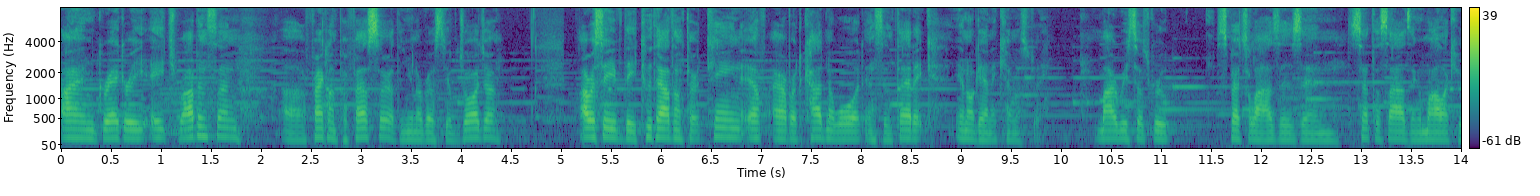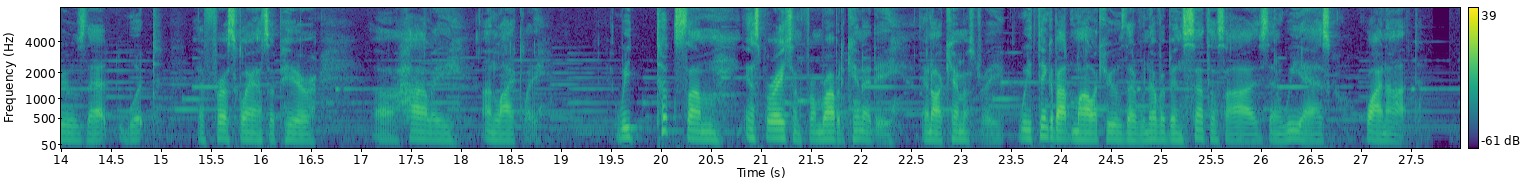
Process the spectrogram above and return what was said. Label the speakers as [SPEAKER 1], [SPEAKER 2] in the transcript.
[SPEAKER 1] I'm Gregory H. Robinson, Franklin Professor at the University of Georgia. I received the 2013 F. Albert Cotton Award in Synthetic Inorganic Chemistry. My research group specializes in synthesizing molecules that would, at first glance, appear uh, highly unlikely. We took some inspiration from Robert Kennedy in our chemistry. We think about molecules that have never been synthesized and we ask, why not?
